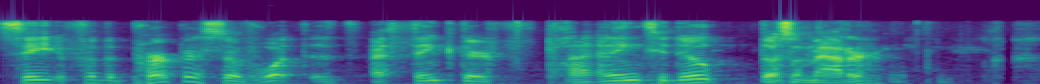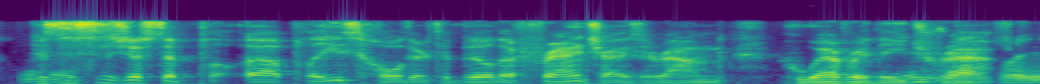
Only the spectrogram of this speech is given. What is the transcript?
See, for the purpose of what I think they're planning to do, doesn't matter. Because this is just a, a placeholder to build a franchise around whoever they draft.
